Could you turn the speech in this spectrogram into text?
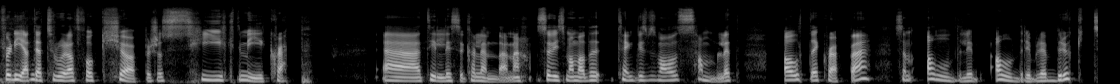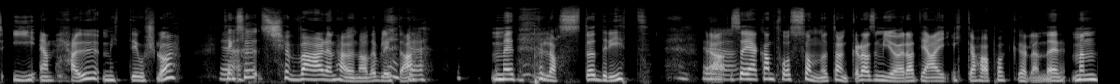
Fordi at jeg tror at folk kjøper så sykt mye crap eh, til disse kalenderne. Så hvis man hadde tenk, hvis man hadde samlet alt det crappet som aldri, aldri ble brukt i en haug midt i Oslo Tenk så svær den haugen hadde blitt da. Med plast og drit. Ja, så jeg kan få sånne tanker da, som gjør at jeg ikke har pakkekalender. Men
